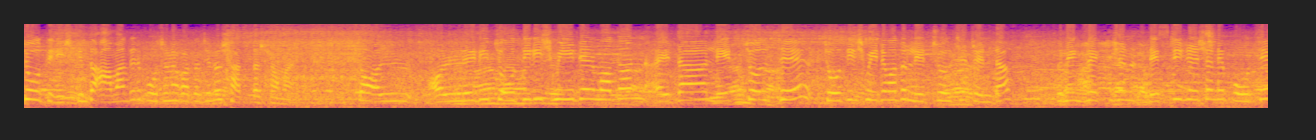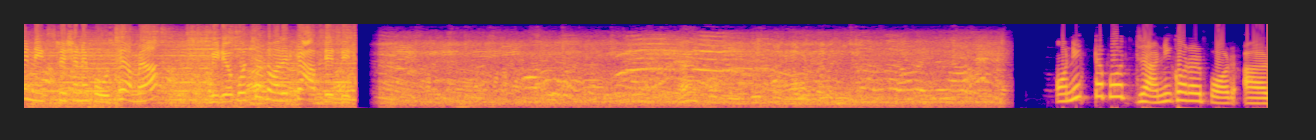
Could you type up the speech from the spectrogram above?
চৌত্রিশ, কিন্তু আমাদের পৌঁছানোর কথা ছিল সাতটার সময়। তো অলরেডি চৌত্রিশ মিনিটের মতন এটা লেট চলছে, চৌত্রিশ মিনিটের মতন লেট চলছে ট্রেনটা। তো নেক্সট ডেস্টিনেশন পৌঁছে নেক্সট স্টেশনে পৌঁছে আমরা ভিডিও করছি, তোমাদেরকে আপডেট দিচ্ছি। অনেকটা পথ জার্নি করার পর আর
